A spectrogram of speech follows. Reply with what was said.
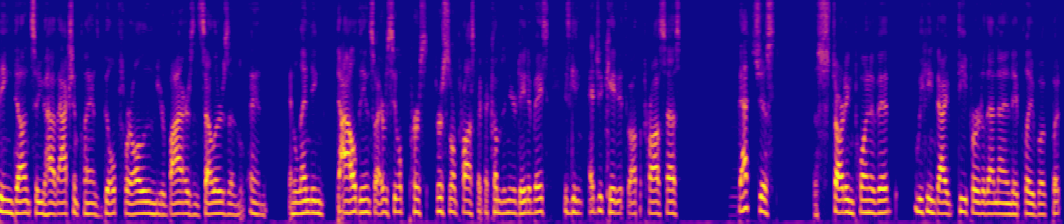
being done. So you have action plans built for all of your buyers and sellers and, and, and lending dialed in. So every single pers- personal prospect that comes into your database is getting educated throughout the process. Hmm. That's just the starting point of it. We can dive deeper into that 90 day playbook, but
